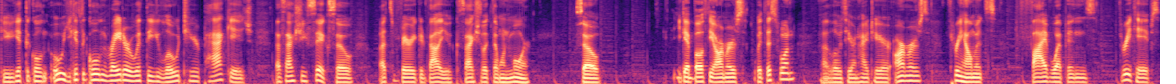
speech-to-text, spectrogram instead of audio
do you get the golden? Oh, you get the Golden Raider with the low tier package. That's actually sick. So that's very good value because I actually like that one more. So you get both the armors with this one, uh, low tier and high tier armors, three helmets, five weapons, three capes,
